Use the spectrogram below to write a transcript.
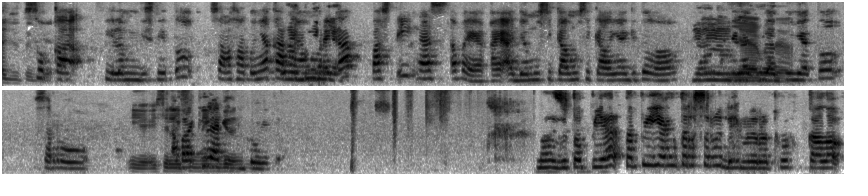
Aku gitu. tuh suka film Disney tuh salah satunya karena Lagunya. mereka pasti ngas apa ya kayak ada musikal musikalnya gitu loh. Hmm, Iya, lagu-lagunya tuh seru. Iya, isi Apalagi Let gitu. Gitu. Nah Zootopia, tapi yang terseru deh menurutku kalau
